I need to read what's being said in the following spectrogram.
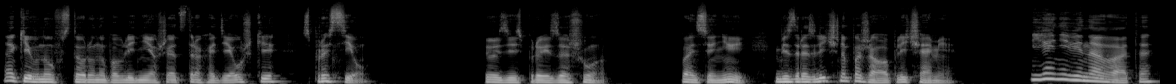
а кивнув в сторону побледневшей от страха девушки, спросил – что здесь произошло. Фан Синюй безразлично пожала плечами. «Я не виновата.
